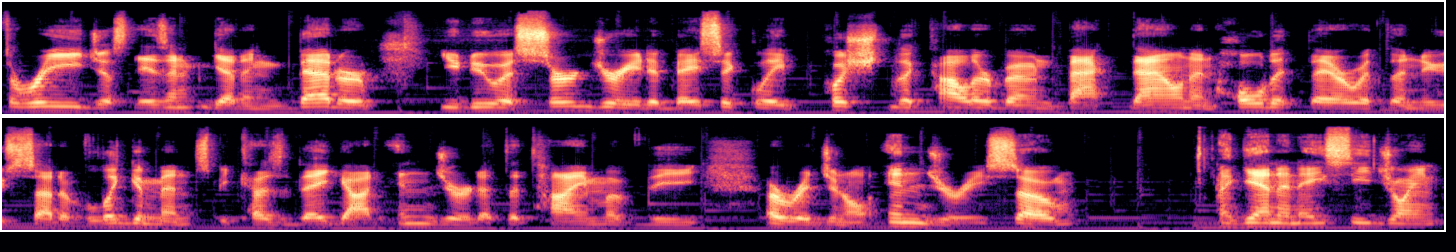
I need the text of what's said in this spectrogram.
three just isn't getting better, you do a surgery to basically push the collarbone back down and hold it there with a new set of ligaments because they got injured at the time of the original injury. So Again, an AC joint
